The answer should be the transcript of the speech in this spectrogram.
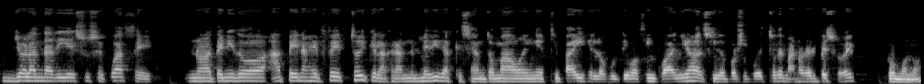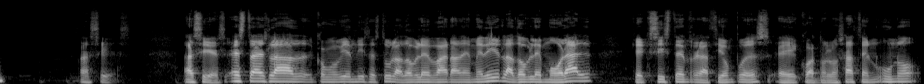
Yolanda Díaz y sus secuaces no ha tenido apenas efecto y que las grandes medidas que se han tomado en este país en los últimos cinco años han sido, por supuesto, de mano del PSOE. ¿Cómo no? Así es. Así es. Esta es la, como bien dices tú, la doble vara de medir, la doble moral que existe en relación, pues, eh, cuando los hacen uno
